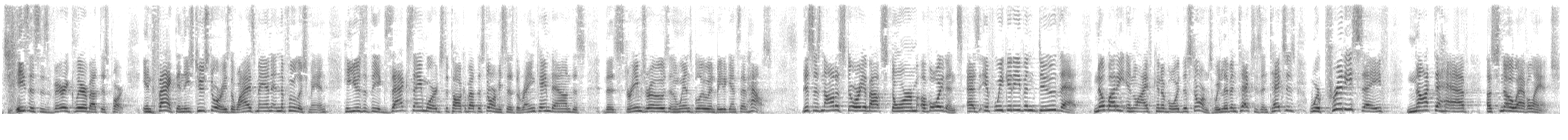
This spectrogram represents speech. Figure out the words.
Jesus is very clear about this part. In fact, in these two stories, the wise man and the foolish man, he uses the exact same words to talk about the storm. He says, the rain came down, the, the streams rose, and the winds blew and beat against that house. This is not a story about storm avoidance, as if we could even do that. Nobody in life can avoid the storms. We live in Texas. In Texas, we're pretty safe not to have a snow avalanche.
